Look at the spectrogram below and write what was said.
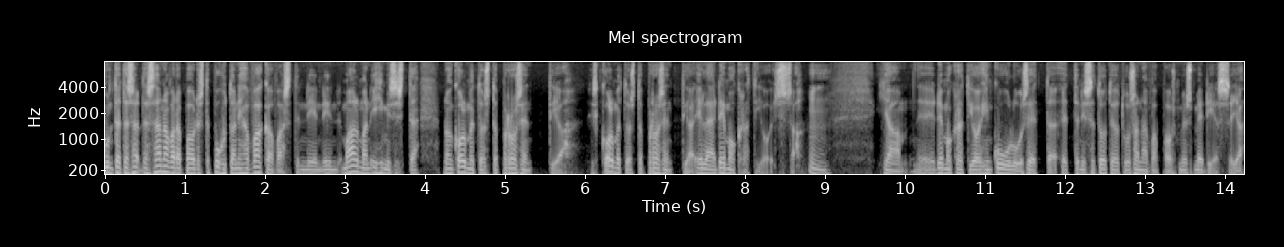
kun tätä, tätä sananvarapaudesta puhutaan ihan vakavasti, niin, niin maailman ihmisistä noin 13 prosenttia, siis 13 prosenttia elää demokratioissa. Mm. Ja e, demokratioihin kuuluu se, että, että niissä toteutuu sananvapaus myös mediassa. Ja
